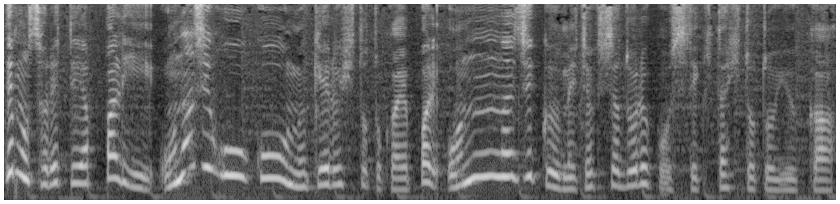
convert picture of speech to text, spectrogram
でもそれってやっぱり同じ方向を向ける人とかやっぱり同じくめちゃくちゃ努力をしてきた人というか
